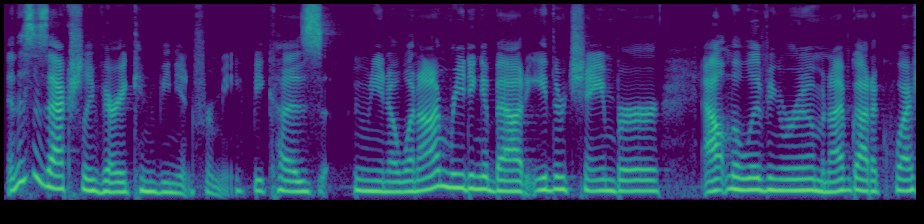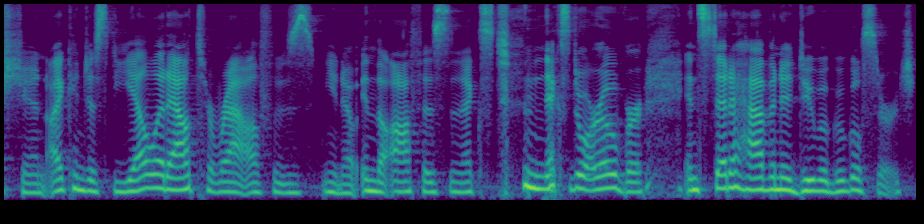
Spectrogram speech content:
And this is actually very convenient for me because, you know, when I'm reading about either chamber out in the living room and I've got a question, I can just yell it out to Ralph, who's, you know, in the office the next next door over, instead of having to do a Google search.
